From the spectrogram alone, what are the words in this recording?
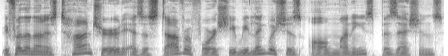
Before the nun is tonsured as a stavrophore, she relinquishes all monies, possessions,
